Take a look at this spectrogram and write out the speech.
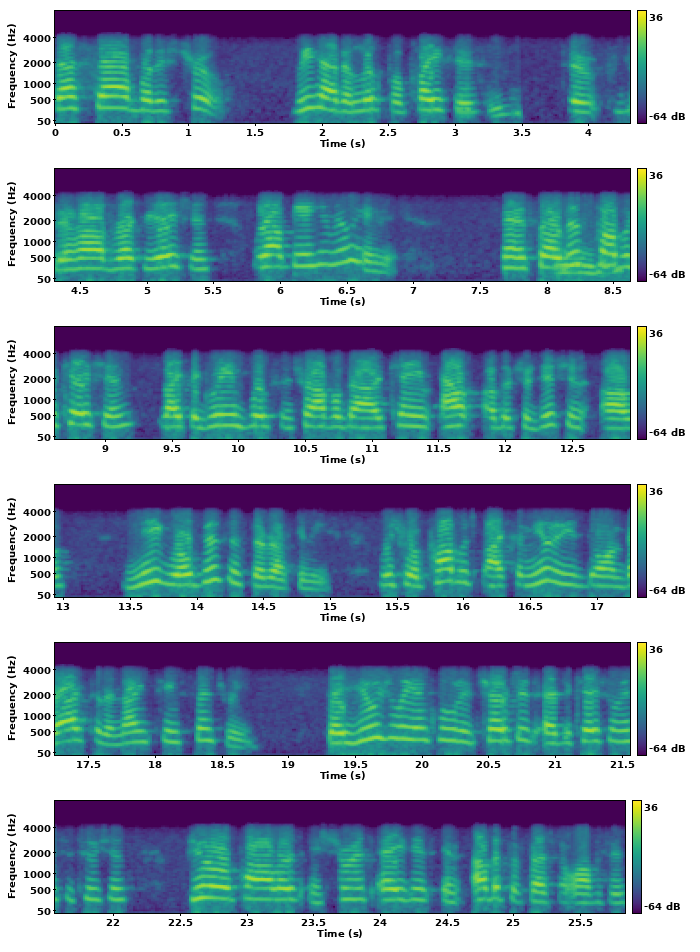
That's sad, but it's true. We had to look for places to, to have recreation without being humiliated. And so this Mhm. publication, like the Green Books and Travel Guide, came out of the tradition of Negro business directories, which were published by communities going back to the 19th century. They usually included churches, educational institutions, funeral parlors, insurance agents, and other professional offices,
